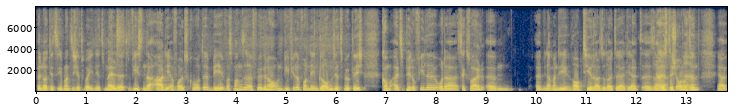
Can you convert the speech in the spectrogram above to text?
Wenn dort jetzt jemand sich jetzt bei Ihnen jetzt meldet, wie ist denn da A die Erfolgsquote, B, was machen Sie dafür genau? Und wie viele von denen glauben Sie jetzt wirklich, kommen als Pädophile oder Sexual ähm, äh, wie nennt man die, Raubtiere, also Leute, die halt äh, sadistisch ja, ja. auch noch ja, sind. Ja,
